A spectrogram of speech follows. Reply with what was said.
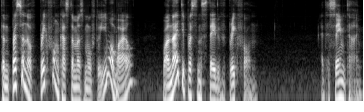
10% of Brickphone customers moved to eMobile, while 90% stayed with Brickphone. At the same time,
